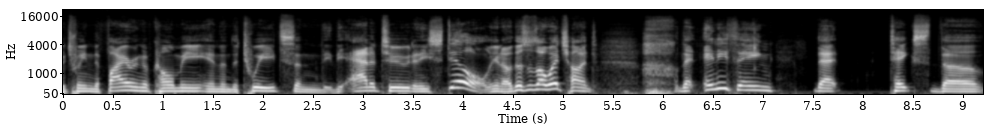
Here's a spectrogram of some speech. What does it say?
between the firing of Comey and then the tweets and the, the attitude, and he's still, you know, this is a witch hunt. that anything that takes the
